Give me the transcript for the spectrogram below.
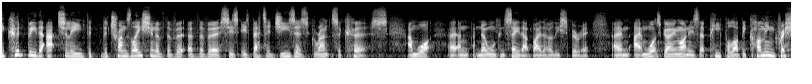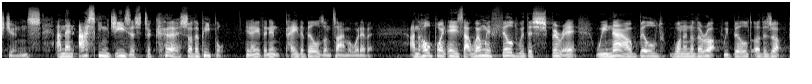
It could be that actually the, the translation of the, of the verse is, is better Jesus grants a curse. And, what, uh, and, no one can say that by the Holy Spirit. Um, and what's going on is that people are becoming Christians and then asking Jesus to curse other people, you know, if they didn't pay the bills on time or whatever. And the whole point is that when we're filled with the Spirit, we now build one another up, we build others up.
